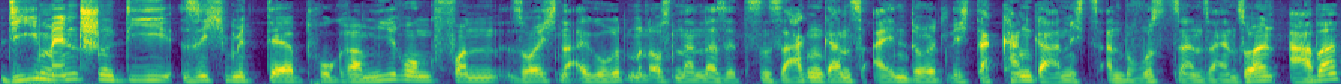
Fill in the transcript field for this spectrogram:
Die Menschen, die sich mit der Programmierung von solchen Algorithmen auseinandersetzen, sagen ganz eindeutig, da kann gar nichts an Bewusstsein sein sollen. Aber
